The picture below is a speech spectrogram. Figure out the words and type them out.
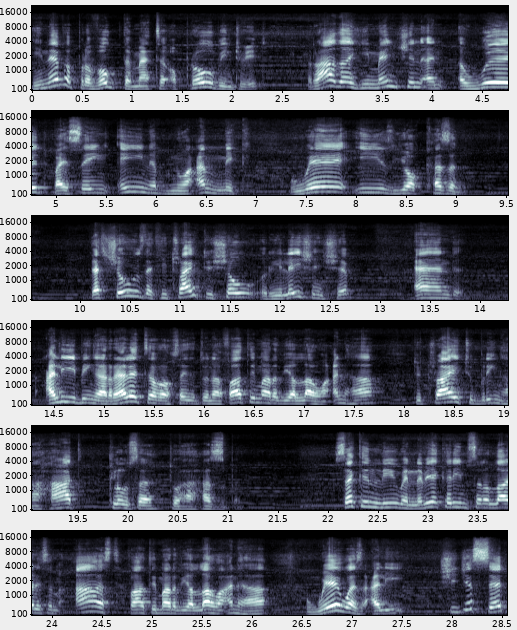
he never provoked the matter or probe into it. Rather, he mentioned an, a word by saying, Ain ibn ammik, where is your cousin? That shows that he tried to show relationship and Ali being a relative of Sayyidatuna Fatima radiallahu anha to try to bring her heart closer to her husband. Secondly, when Nabi Kareem sallallahu asked Fatima radiallahu anha, where was Ali? She just said,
